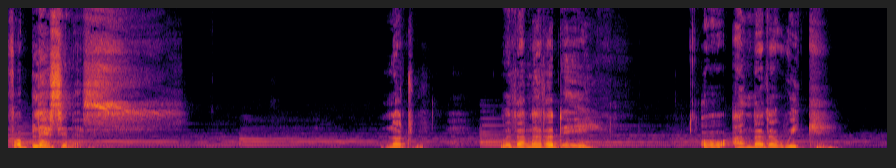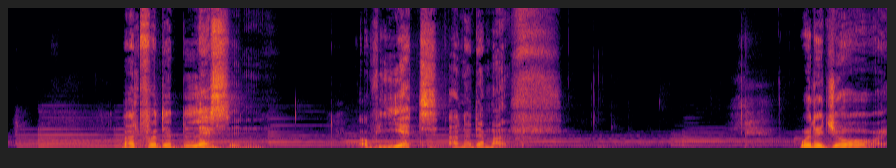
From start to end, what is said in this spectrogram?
for blessing us not with another day or another week, but for the blessing of yet another month. What a joy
